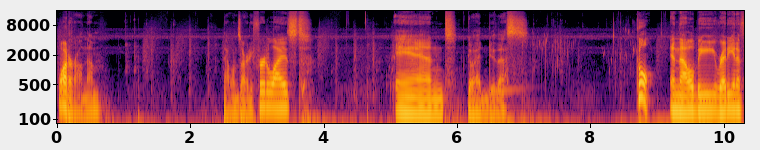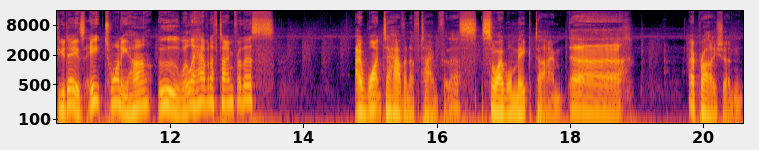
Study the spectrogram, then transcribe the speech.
water on them. That one's already fertilized. And go ahead and do this. Cool. And that'll be ready in a few days. 820, huh? Ooh, will I have enough time for this? I want to have enough time for this, so I will make time. Uh, I probably shouldn't.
